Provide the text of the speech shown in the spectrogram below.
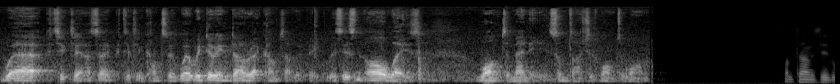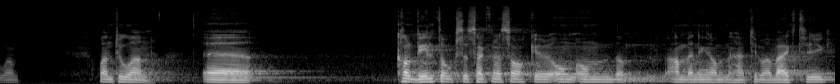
where, particularly, I say particularly content, where we're doing direct contact with people. This isn't always one to many, it's sometimes just one to one. Sometimes it's one, one to one. Uh, Carl Bildt har också sagt några saker om, om de, användningen av den här typen av verktyg.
